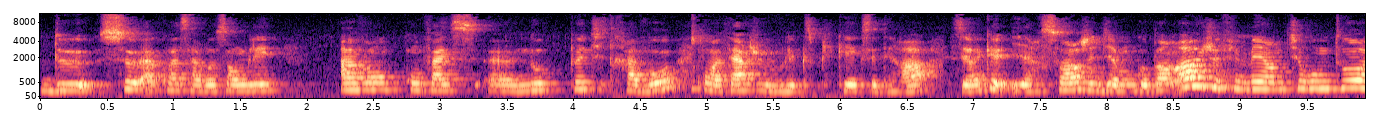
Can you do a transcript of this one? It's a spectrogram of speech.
de ce à quoi ça ressemblait avant qu'on fasse euh, nos petits travaux. Ce qu'on va faire, je vais vous l'expliquer, etc. C'est vrai que hier soir, j'ai dit à mon copain « Oh, je filmais un petit room tour »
